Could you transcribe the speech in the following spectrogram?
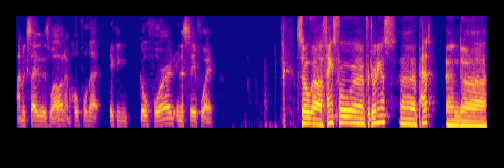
I'm excited as well, and I'm hopeful that it can go forward in a safe way. So uh, thanks for uh, for joining us, uh, Pat. And uh,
